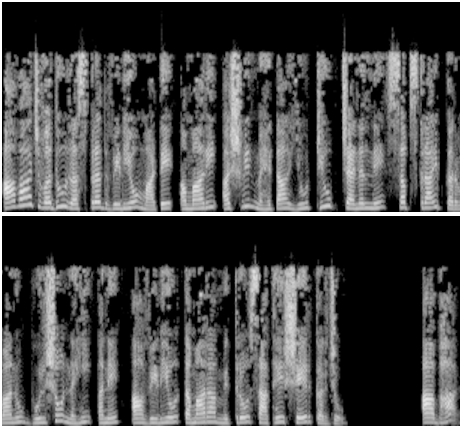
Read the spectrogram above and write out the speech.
આવા જ વધુ રસપ્રદ વિડિયો માટે અમારી અશ્વિન મહેતા યુટ્યુબ ચેનલને સબસ્ક્રાઇબ કરવાનું ભૂલશો નહીં અને આ વિડિયો તમારા મિત્રો સાથે શેર કરજો. આભાર.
